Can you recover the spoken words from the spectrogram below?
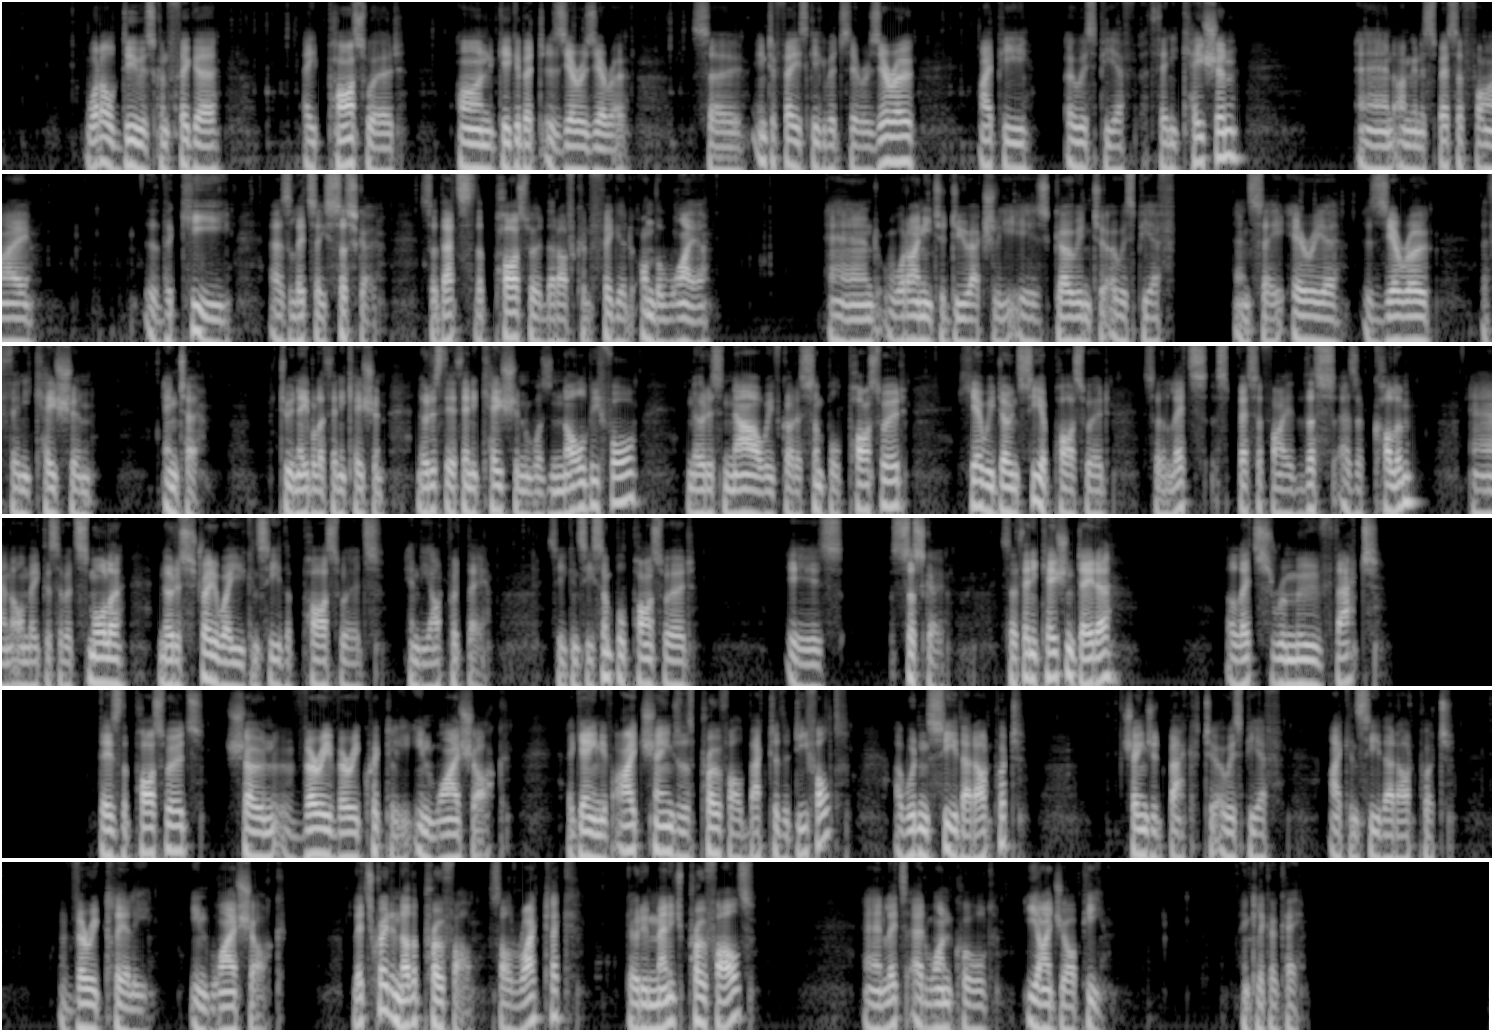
what I'll do is configure a password on gigabit 00. So interface gigabit 00, IP OSPF authentication, and I'm going to specify the key as, let's say, Cisco. So that's the password that I've configured on the wire. And what I need to do actually is go into OSPF and say area zero authentication, enter to enable authentication. Notice the authentication was null before. Notice now we've got a simple password. Here we don't see a password, so let's specify this as a column and I'll make this a bit smaller. Notice straight away you can see the passwords in the output there. So you can see simple password is Cisco. So authentication data, let's remove that. There's the passwords shown very, very quickly in Wireshark. Again, if I change this profile back to the default, I wouldn't see that output. Change it back to OSPF, I can see that output very clearly in Wireshark. Let's create another profile. So I'll right click, go to Manage Profiles, and let's add one called EIGRP and click OK.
